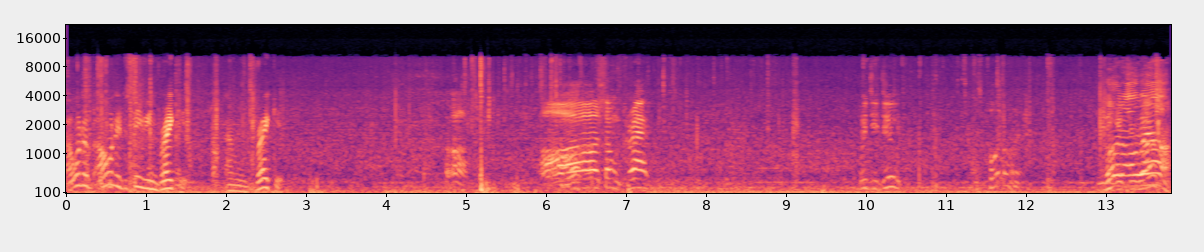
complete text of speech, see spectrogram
I want to. I wanted to see if you can break it. I mean, break it. Oh, oh something cracked. What'd you do? Just pull on it. Did Pull it all the your way rubber? off.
